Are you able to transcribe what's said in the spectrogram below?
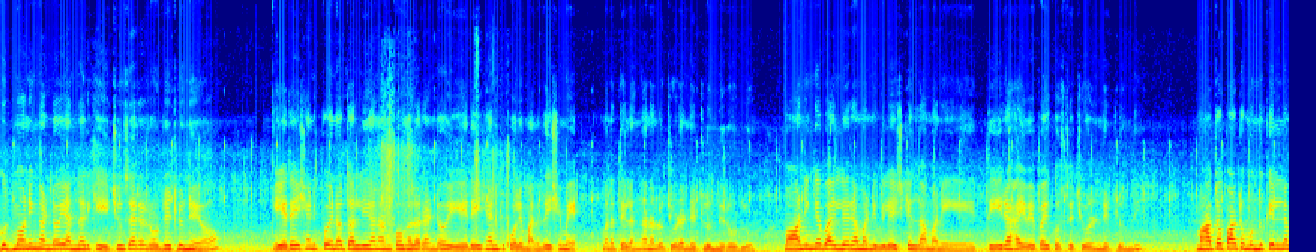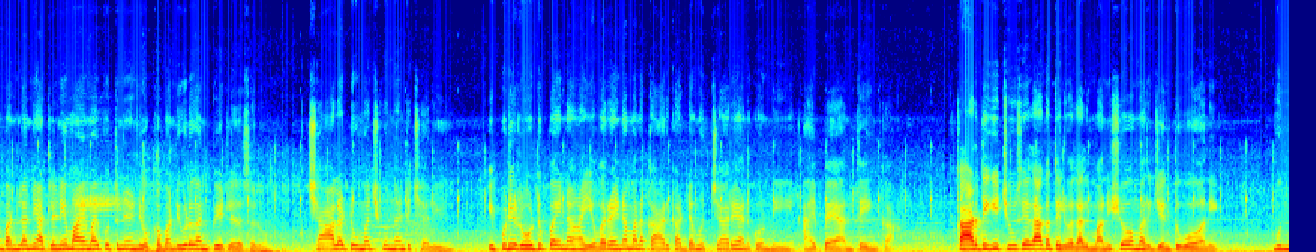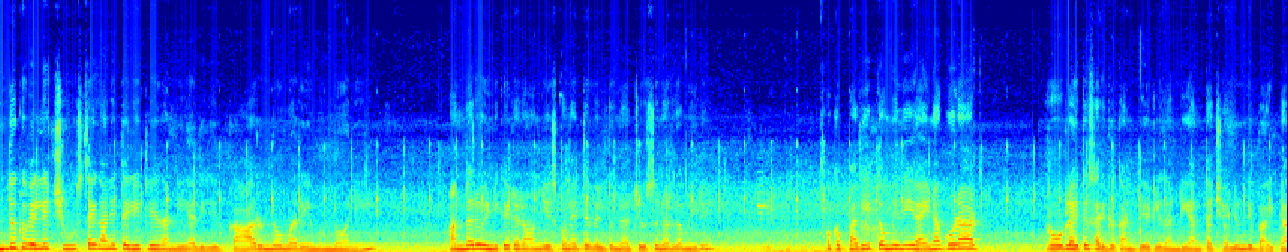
Good morning అండోయ్ అందరికీ. చూసారా రోడ్లు ఎట్లున్నాయో? ఏ దేశానికి పోయినావు తల్లి అని అనుకోగలరండో ఏ దేశానికి పోలే? మన దేశమే. మన తెలంగాణలో చూడండి ఎట్లుంది రోడ్లు. మార్నింగే బయలుదేరామండి విలేజ్కి వెళ్దామని. తీరా హైవే పైకి వస్తే చూడండి ఎట్లుంది. మాతో పాటు ముందుకెళ్ళిన బండ్లన్నీ అట్లనే మాయమైపోతున్నాయండి. ఒక్క బండి కూడా కనిపించట్లేదు అసలు. చాలా టూ మచ్గా ఉందంటే చలి. ఇప్పుడు ఈ రోడ్డు పైన ఎవరైనా మన కారుకి అడ్డం వచ్చారే అనుకోండి అయిపోయా అంతే ఇంకా. కార్ దిగి చూసేదాకా తెలియదు అది మనిషో మరి జంతువో అని. ముందుకు వెళ్ళి చూస్తే కానీ తెలియట్లేదండి. అది కారు ఉందో మరి ఏముందో అని. అందరూ ఇండికేటర్ ఆన్ చేసుకొని అయితే వెళ్తున్నారు. చూస్తున్నారుగా మీరే? ఒక పది తొమ్మిది అయినా కూడా రోడ్లు అయితే సరిగ్గా కనిపించట్లేదండి అంత చలి ఉంది బయట.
